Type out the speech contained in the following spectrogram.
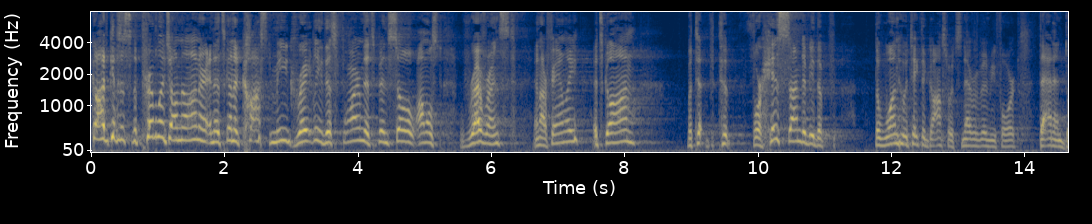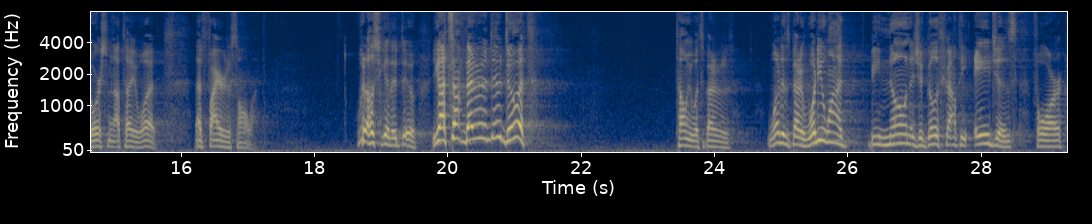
God gives us the privilege and the honor, and it's going to cost me greatly. This farm that's been so almost reverenced in our family, it's gone. But to, to, for his son to be the, the one who would take the gospel, it's never been before, that endorsement, I'll tell you what, that fired us all up. What else you going to do? You got something better to do? Do it. Tell me what's better. What is better? What do you want to be known as you go throughout the ages for?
